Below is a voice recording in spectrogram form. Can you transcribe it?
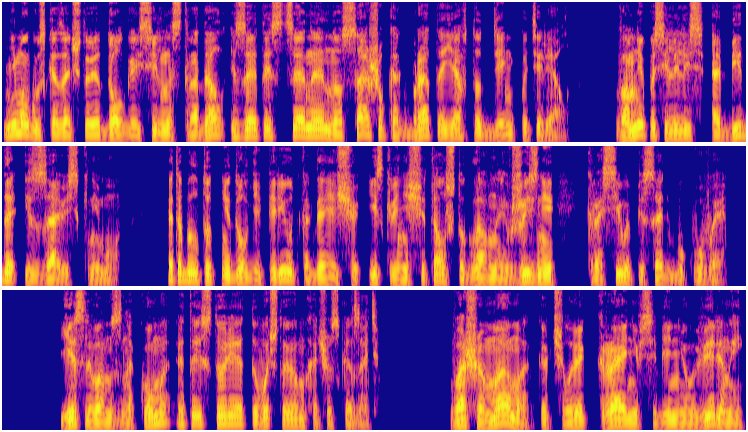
Не могу сказать, что я долго и сильно страдал из-за этой сцены, но Сашу, как брата, я в тот день потерял. Во мне поселились обида и зависть к нему. Это был тот недолгий период, когда я еще искренне считал, что главное в жизни — красиво писать букву «В». Если вам знакома эта история, то вот что я вам хочу сказать. Ваша мама, как человек крайне в себе неуверенный,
